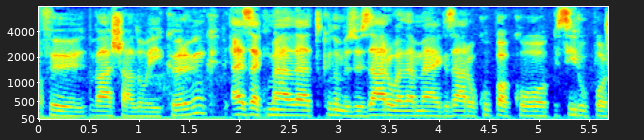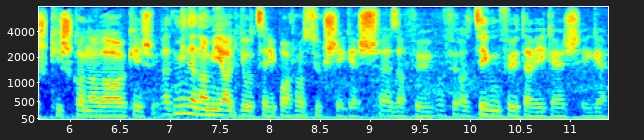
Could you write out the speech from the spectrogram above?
a fő vásárló vásárlói körünk. Ezek mellett különböző záróelemek, zárókupakok, szirupos kiskanalak, és hát minden, ami a gyógyszeriparhoz szükséges, ez a, fő, a cégünk fő tevékenysége.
